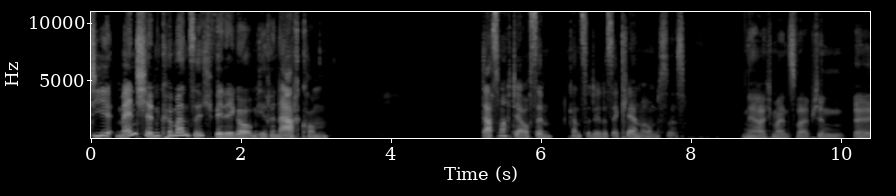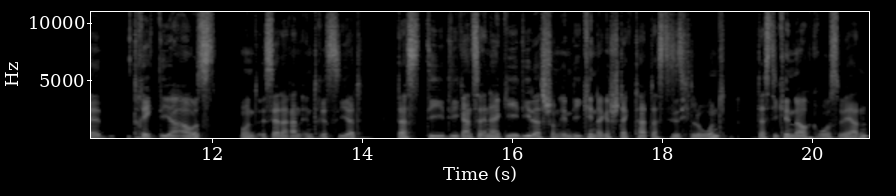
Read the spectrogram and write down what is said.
die Männchen kümmern sich weniger um ihre Nachkommen. Das macht ja auch Sinn. Kannst du dir das erklären, warum das so ist? Ja, ich meine, das Weibchen äh, trägt die ja aus und ist ja daran interessiert, dass die, die ganze Energie, die das schon in die Kinder gesteckt hat, dass die sich lohnt, dass die Kinder auch groß werden.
